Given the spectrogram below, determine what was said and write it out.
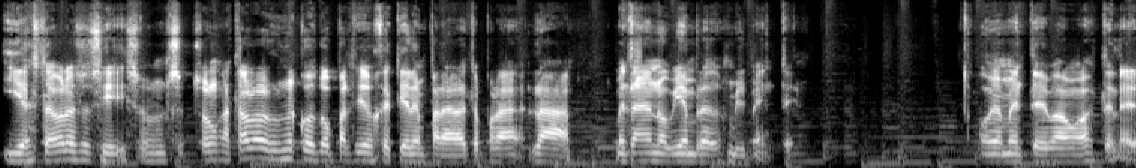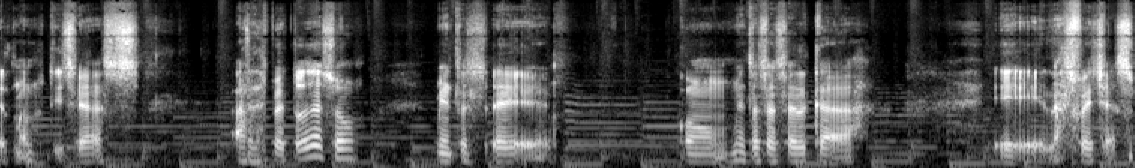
Y hasta ahora, eso sí, son, son hasta ahora los únicos dos partidos que tienen para la, mitad de noviembre de 2020. Obviamente vamos a tener más noticias al respecto de eso mientras, eh, mientras se acerca eh, las fechas.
